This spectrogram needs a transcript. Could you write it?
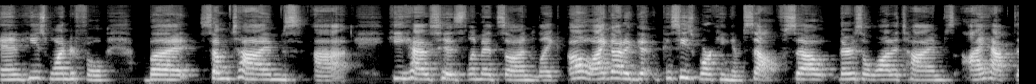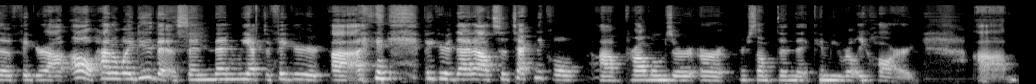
and he's wonderful. But sometimes uh, he has his limits on like, oh, I gotta get because he's working himself. So there's a lot of times I have to figure out, oh, how do I do this? And then we have to figure uh, figure that out. So technical uh, problems are, are, are something that can be really hard. Um,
